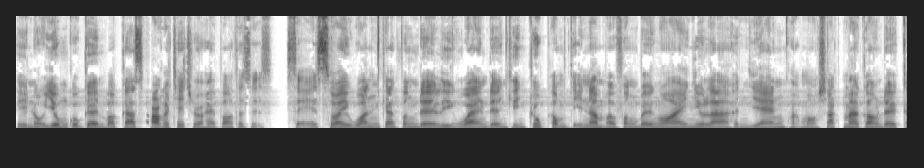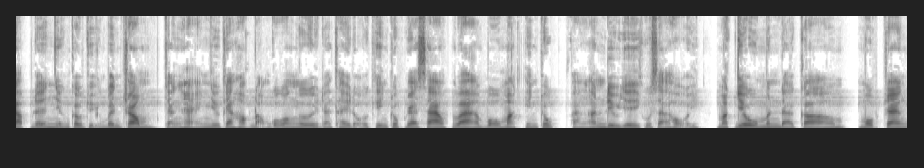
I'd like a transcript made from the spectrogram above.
Thì nội dung của kênh podcast Architectural Hypothesis sẽ xoay quanh các vấn đề liên quan đến kiến trúc không chỉ nằm ở phần bề ngoài như là hình dáng hoặc màu sắc mà còn đề cập đến những câu chuyện bên trong, chẳng hạn như các hoạt động của con người đã thay đổi kiến trúc ra sao và bộ mặt kiến trúc phản ánh điều gì của xã hội. Mặc dù mình đã có một trang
